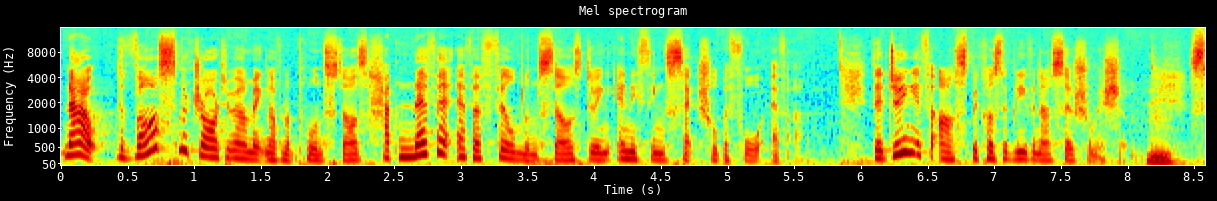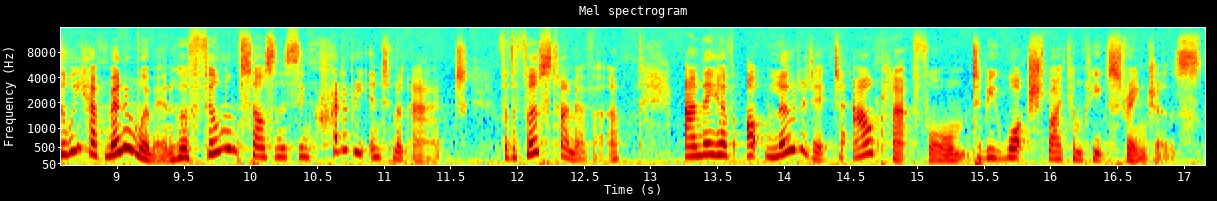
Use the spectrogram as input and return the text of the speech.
Now, the vast majority of our Make Love Not Porn stars had never ever filmed themselves doing anything sexual before ever. They're doing it for us because they believe in our social mission. Hmm. So we have men and women who have filmed themselves in this incredibly intimate act for the first time ever, and they have uploaded it to our platform to be watched by complete strangers.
